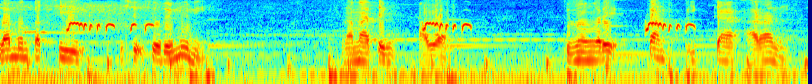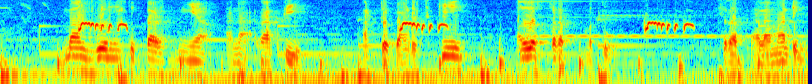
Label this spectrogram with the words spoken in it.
Lamun taksi isuk sore muni, namating awam. Durunongri kang ika arani, manggung tukar minyak anak rabi, ada kang rezeki, Allah kerap metu. Serat alamating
